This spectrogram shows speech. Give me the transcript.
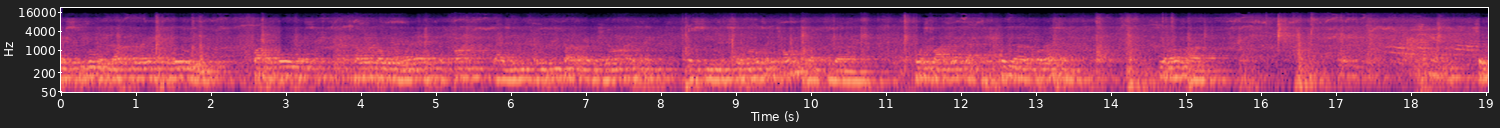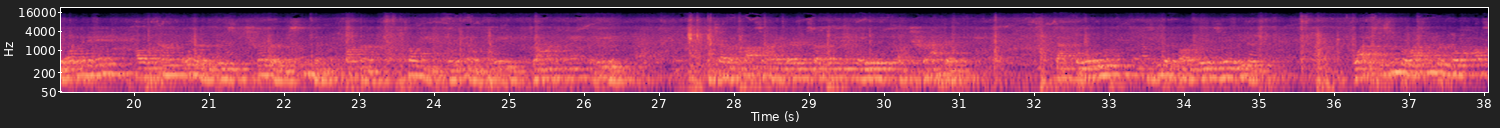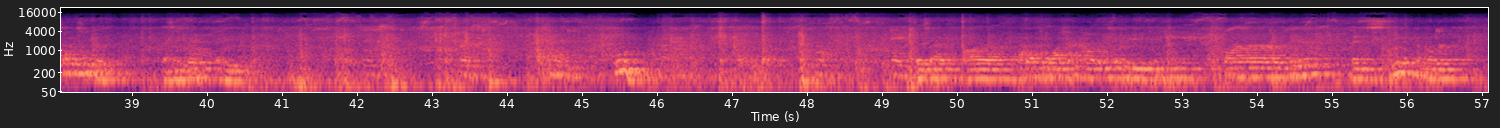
Have Steven with dark gray and blue. Farmer Phil, that color, red the front. Guys, we need green we have John, I think. Tony's up to the fourth spot, that, with the fluorescent CLO car. So one minute in, our current order is Trevor, Stephen, Farmer, Tony, Marino, Dave, John, and. And Trevor crossing right there, you start running a little of traffic. Watch the zebra, watch the zebra go outside the zebra. That's a great thing. Looks like our uh, battle to watch right now is going to be Farmer right here, then Steven come over.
